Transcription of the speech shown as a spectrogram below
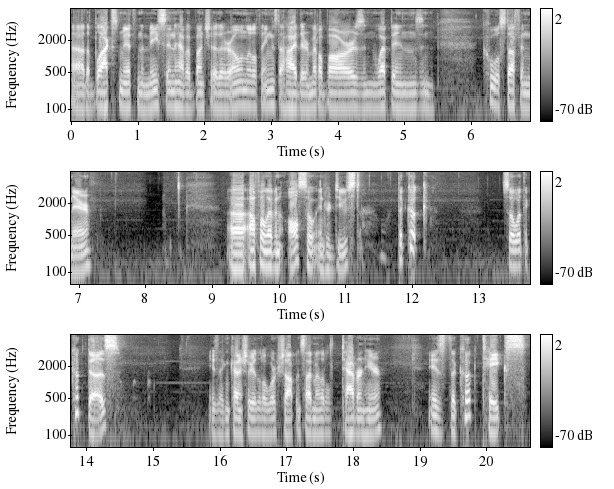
Uh, the blacksmith and the mason have a bunch of their own little things to hide their metal bars and weapons and cool stuff in there. Uh, Alpha 11 also introduced the cook. So what the cook does is I can kind of show you a little workshop inside my little tavern here is the cook takes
